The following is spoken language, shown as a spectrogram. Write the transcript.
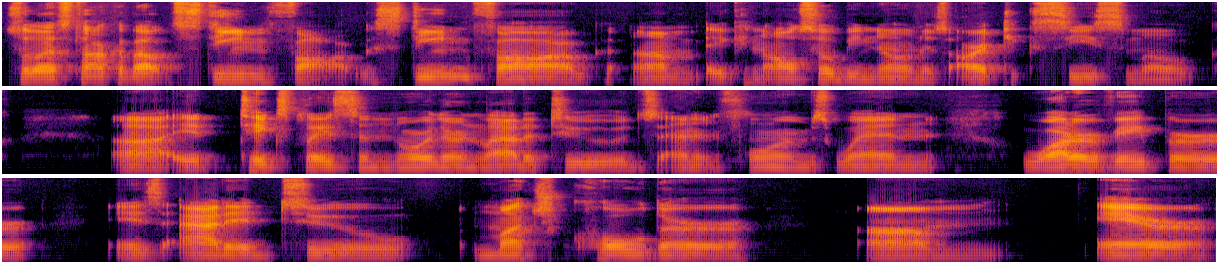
So let's talk about steam fog. Steam fog, um, it can also be known as Arctic sea smoke. Uh, it takes place in northern latitudes and it forms when water vapor is added to much colder um, air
